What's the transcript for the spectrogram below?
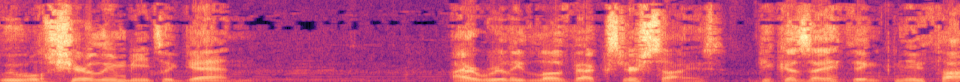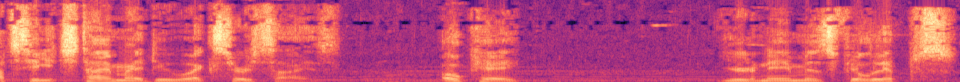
we will surely meet again. I really love exercise, because I think new thoughts each time I do exercise. Okay. Your name is Philips,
